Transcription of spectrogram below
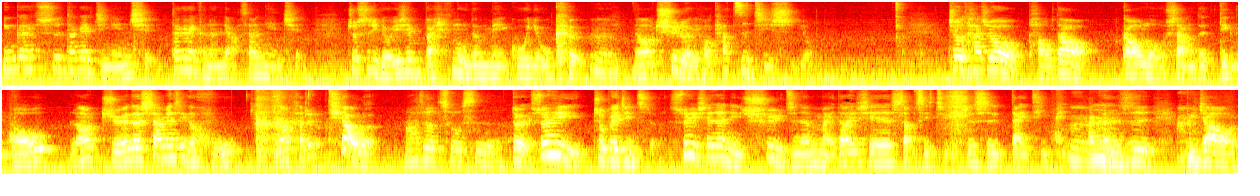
应该是大概几年前，大概可能两三年前，就是有一些白目的美国游客，嗯，然后去了以后他自己使用，就他就跑到。高楼上的顶楼，然后觉得下面是一个湖，然后他就跳了，然后就出事了。对，所以就被禁止了。所以现在你去只能买到一些 substitute，就是代替品，它可能是比较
